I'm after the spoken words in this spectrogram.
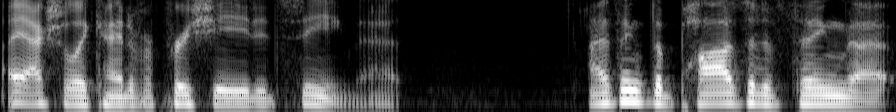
I actually kind of appreciated seeing that. I think the positive thing that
